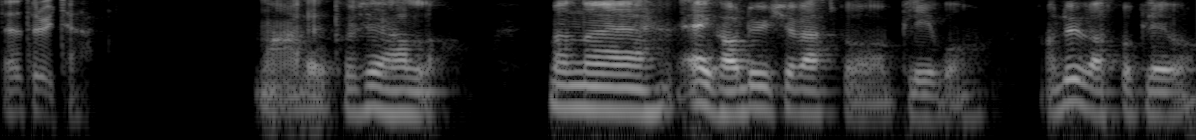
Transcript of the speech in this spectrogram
Det tror ikke jeg. Nei, det tror ikke jeg heller. Men eh, jeg hadde jo ikke vært på Plivo. Har du vært på Plivo?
